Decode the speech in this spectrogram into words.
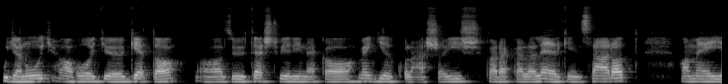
ugyanúgy, ahogy Geta, az ő testvérének a meggyilkolása is Karakala lelkén száradt, amely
